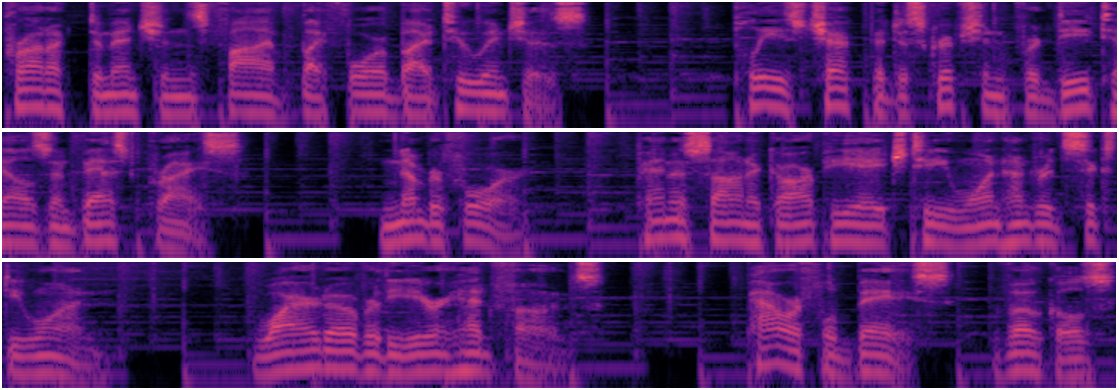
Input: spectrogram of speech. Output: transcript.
Product dimensions 5 by 4 by 2 inches. Please check the description for details and best price. Number 4. Panasonic RPHT 161. Wired over-the-ear headphones. Powerful bass, vocals,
